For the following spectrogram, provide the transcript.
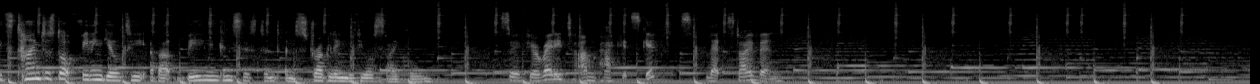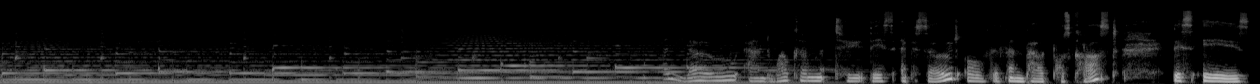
It's time to stop feeling guilty about being inconsistent and struggling with your cycle. So, if you're ready to unpack its gifts, let's dive in. Hello, and welcome to this episode of the Fempowered podcast. This is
